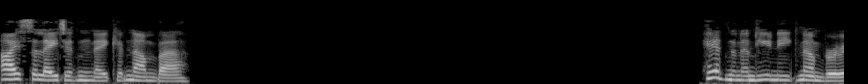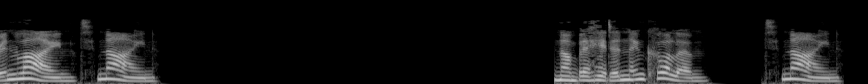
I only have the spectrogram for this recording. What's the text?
Isolated and naked number hidden and unique number in line 9. Number hidden in column 9.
